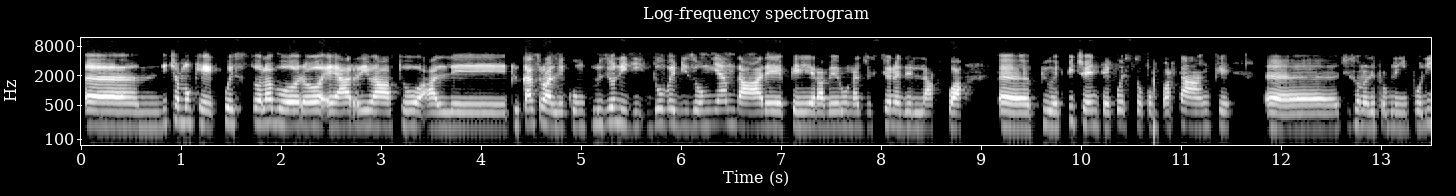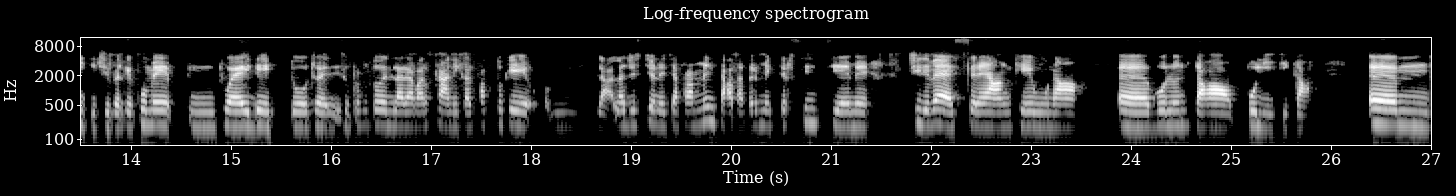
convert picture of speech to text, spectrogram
ehm, diciamo che questo lavoro è arrivato alle, più che altro alle conclusioni di dove bisogna andare per avere una gestione dell'acqua eh, più efficiente e questo comporta anche eh, ci sono dei problemi politici perché come mh, tu hai detto, cioè, soprattutto nell'area balcanica, il fatto che mh, la, la, gestione sia frammentata per mettersi insieme ci deve essere anche una eh, volontà politica. Ehm,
